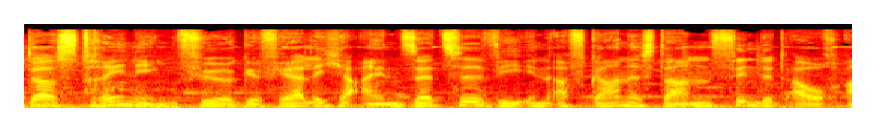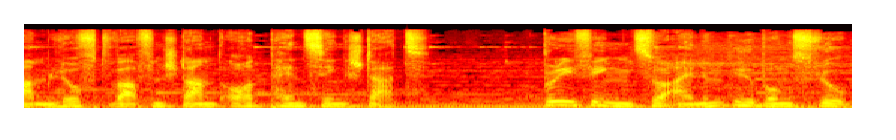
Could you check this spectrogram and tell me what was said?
Das Training für gefährliche Einsätze wie in Afghanistan findet auch am Luftwaffenstandort Penzing statt. Briefing zu einem Übungsflug.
